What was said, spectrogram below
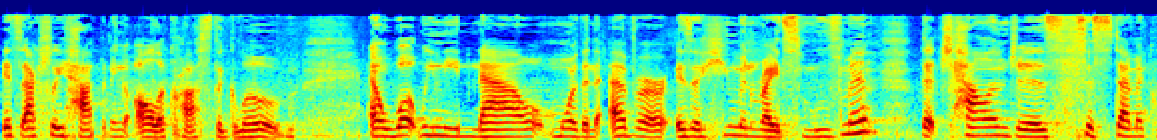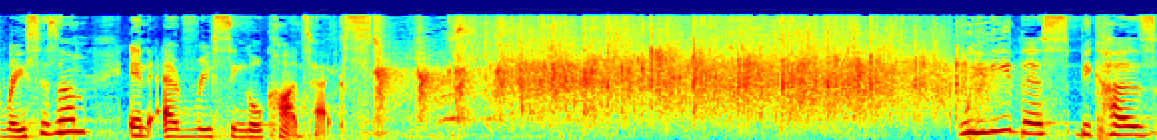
it's actually happening all across the globe. And what we need now more than ever is a human rights movement that challenges systemic racism in every single context. We need this because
